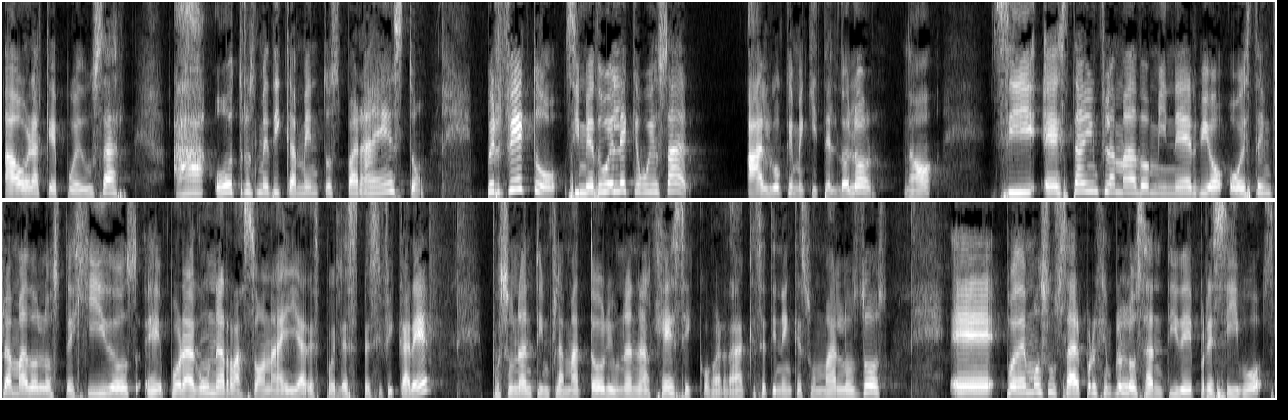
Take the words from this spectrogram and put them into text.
ahora qué puedo usar? Ah, otros medicamentos para esto. Perfecto, si me duele, ¿qué voy a usar? Algo que me quite el dolor, ¿no? Si está inflamado mi nervio o está inflamado los tejidos eh, por alguna razón, ahí ya después les especificaré, pues un antiinflamatorio, un analgésico, ¿verdad? Que se tienen que sumar los dos. Eh, podemos usar, por ejemplo, los antidepresivos.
